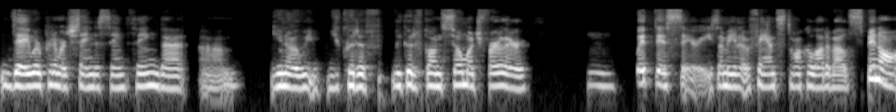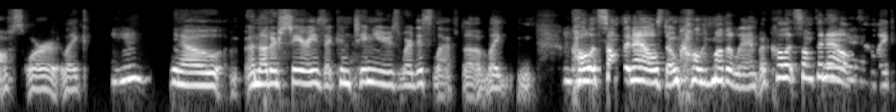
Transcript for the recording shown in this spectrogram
they were pretty much saying the same thing that um, you know we you could have we could have gone so much further mm. with this series. I mean, fans talk a lot about spin-offs or like mm-hmm. you know another series that continues where this left of like mm-hmm. call it something else. Don't call it Motherland, but call it something yeah. else. Like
